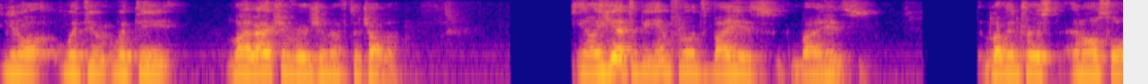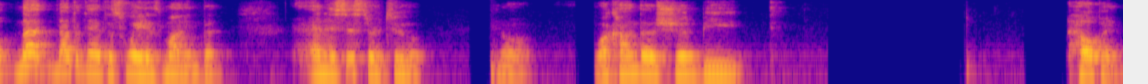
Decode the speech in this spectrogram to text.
you know with the with the live action version of T'Challa, you know he had to be influenced by his by his love interest, and also not not that they had to sway his mind, but and his sister to, you know, Wakanda should be helping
